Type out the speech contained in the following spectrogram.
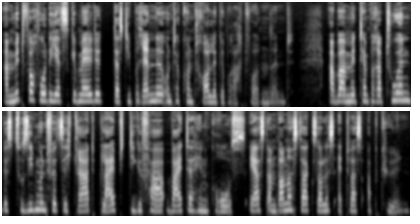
Am Mittwoch wurde jetzt gemeldet, dass die Brände unter Kontrolle gebracht worden sind. Aber mit Temperaturen bis zu 47 Grad bleibt die Gefahr weiterhin groß. Erst am Donnerstag soll es etwas abkühlen.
